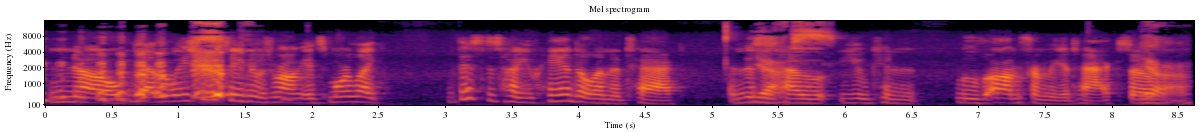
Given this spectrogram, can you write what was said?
No, yeah, the way she was saying it was wrong. It's more like this is how you handle an attack, and this Yes. is how you can move on from the attack. So yeah.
